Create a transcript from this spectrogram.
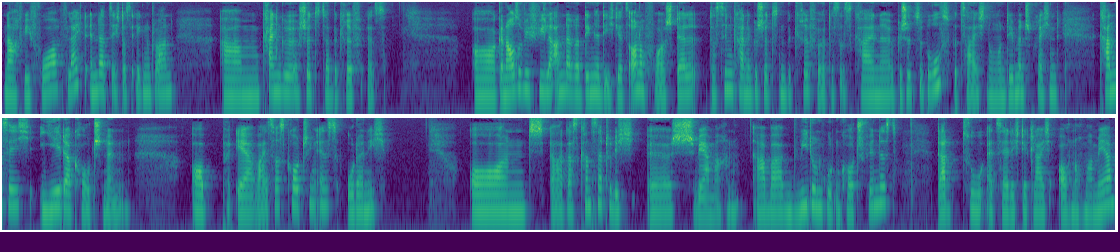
nach wie vor, vielleicht ändert sich das irgendwann, ähm, kein geschützter Begriff ist. Äh, genauso wie viele andere Dinge, die ich dir jetzt auch noch vorstelle, das sind keine geschützten Begriffe, das ist keine geschützte Berufsbezeichnung und dementsprechend kann sich jeder Coach nennen ob er weiß, was Coaching ist oder nicht. Und äh, das kann es natürlich äh, schwer machen. Aber wie du einen guten Coach findest, dazu erzähle ich dir gleich auch noch mal mehr.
